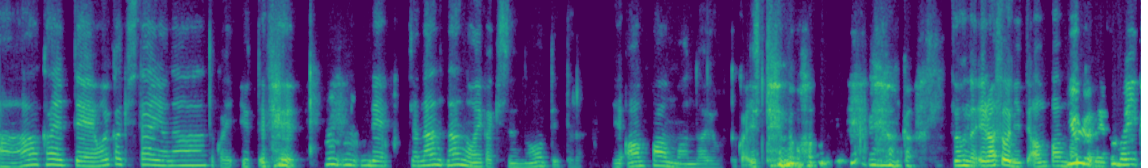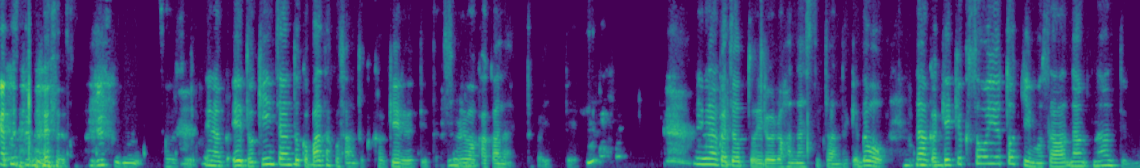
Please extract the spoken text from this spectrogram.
ああ、帰ってお絵かきしたいよなとか言ってて、うんうんうん。で、じゃあ何何のお絵かきするの？って言ったら、え、アンパンマンだよとか言ってんの。なんか、そんな偉そうに言ってアンパンマン。言うよね、その言い方する する。そうそう。で、なんか、え、ドキンちゃんとかバタコさんとか書けるって言ったら、それは書かないとか言って。で、なんかちょっといろいろ話してたんだけど、なんか結局そういう時もさ、なんなんていうの？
